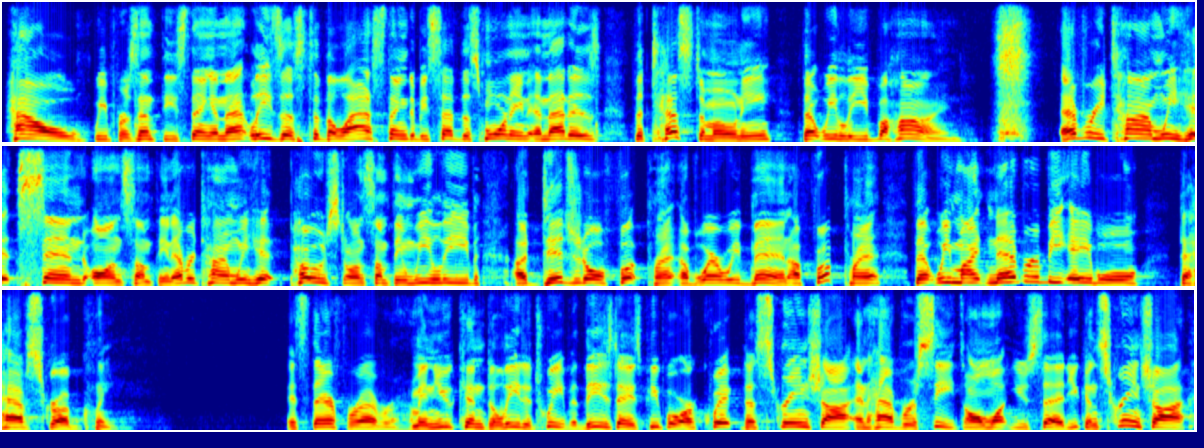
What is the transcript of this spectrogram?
how we present these things. And that leads us to the last thing to be said this morning, and that is the testimony that we leave behind. Every time we hit send on something, every time we hit post on something, we leave a digital footprint of where we've been, a footprint that we might never be able to have scrubbed clean. It's there forever. I mean, you can delete a tweet, but these days people are quick to screenshot and have receipts on what you said. You can screenshot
